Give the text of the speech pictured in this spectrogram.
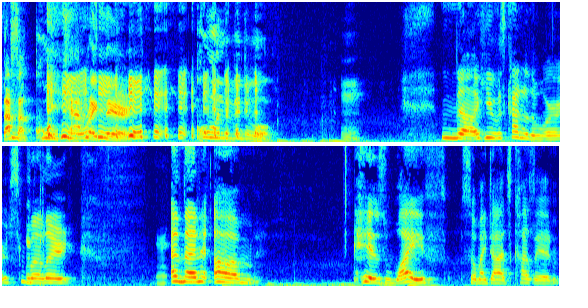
That's a cool cat right there. Cool individual. No, he was kind of the worst, but like, and then um, his wife, so my dad's cousin,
